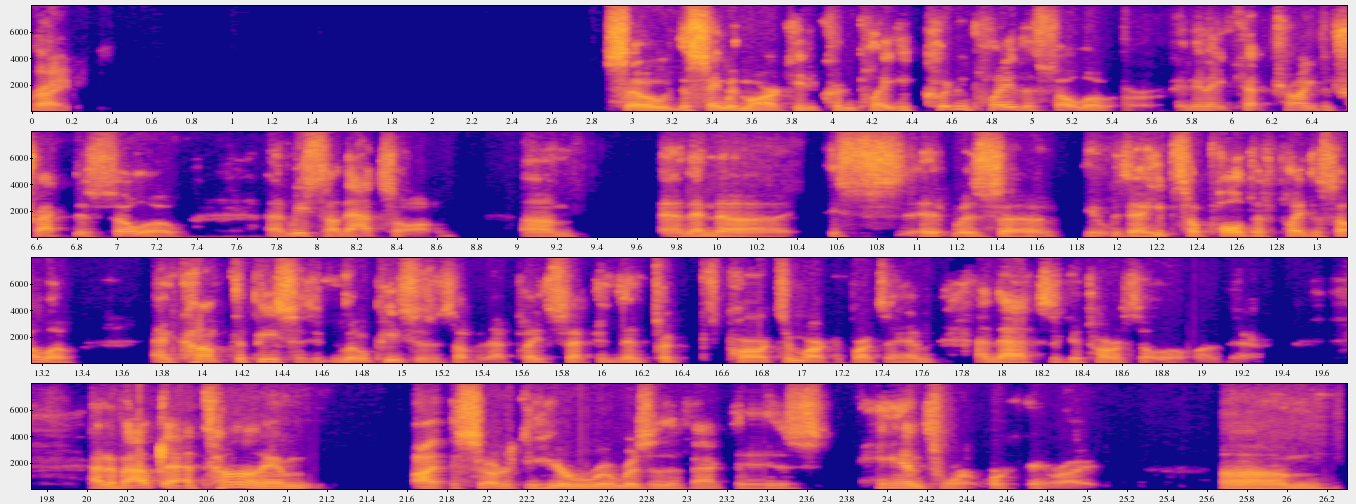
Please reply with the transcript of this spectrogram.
Right. so the same with mark. He couldn't play he couldn't play the solo and then they kept trying to track this solo at least on that song. Um, and then uh, it was uh, it was a heap so paul just played the solo and comped the pieces little pieces and stuff like that played sections then took parts of mark and parts of him and that's the guitar solo on there and about that time I started to hear rumors of the fact that his hands weren't working right. Um,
